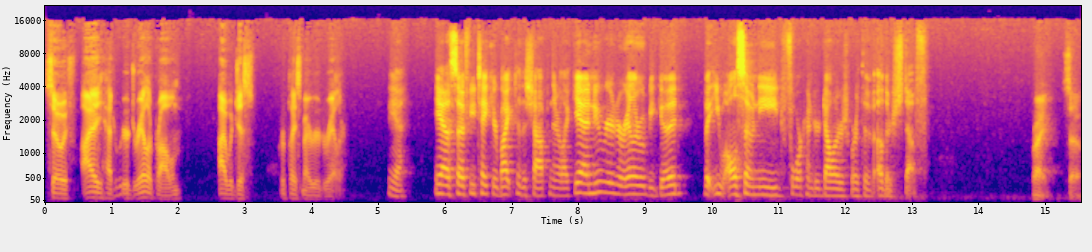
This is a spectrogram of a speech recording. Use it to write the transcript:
So if I had a rear derailleur problem, I would just replace my rear derailleur. Yeah. Yeah, so if you take your bike to the shop and they're like, yeah, a new rear derailleur would be good, but you also need $400 worth of other stuff. Right. So,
